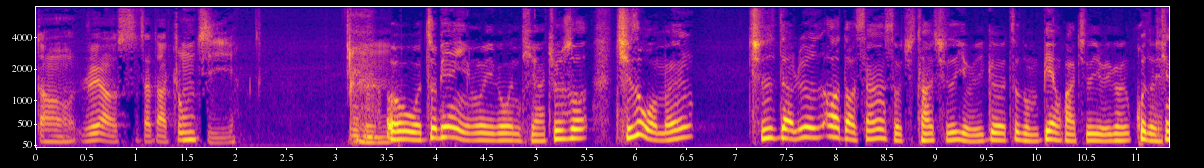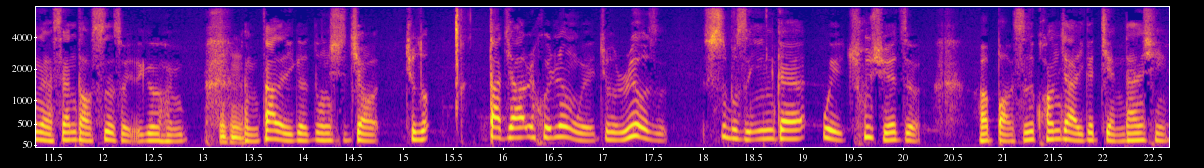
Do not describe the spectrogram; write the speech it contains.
到 Rails 再到中级，呃，我这边引入一个问题啊，就是说，其实我们其实，在 Rails 二到三的时候，其实它其实有一个这种变化，其实有一个或者现在三到四的时候有一个很 很大的一个东西叫，就是说，大家会认为，就是 Rails 是不是应该为初学者而保持框架一个简单性？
